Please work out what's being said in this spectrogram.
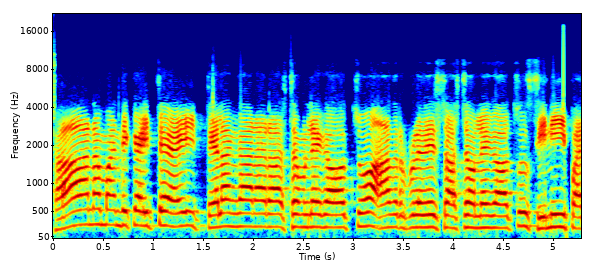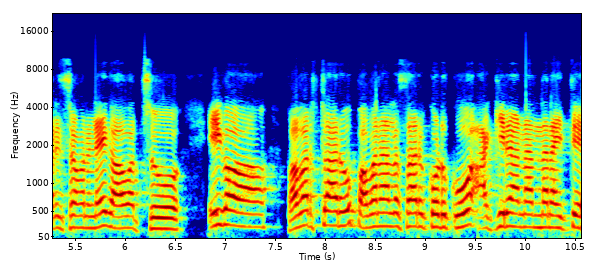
చాలా మందికి అయితే తెలంగాణ రాష్ట్రంలో కావచ్చు ఆంధ్రప్రదేశ్ రాష్ట్రంలో కావచ్చు సినీ పరిశ్రమలే కావచ్చు. ఇగో పవర్ స్టార్ పవనాల సార్ కొడుకు అకిరానందన్ అయితే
